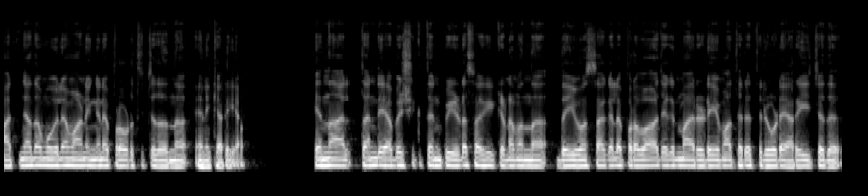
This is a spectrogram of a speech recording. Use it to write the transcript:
അജ്ഞത മൂലമാണ് ഇങ്ങനെ പ്രവർത്തിച്ചതെന്ന് എനിക്കറിയാം. എന്നാൽ തന്റെ അഭിഷിക്തൻ പീഡ സഹിക്കണമെന്ന് ദൈവം സകല പ്രവാചകന്മാരുടെയും അധരത്തിലൂടെ അറിയിച്ചത്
